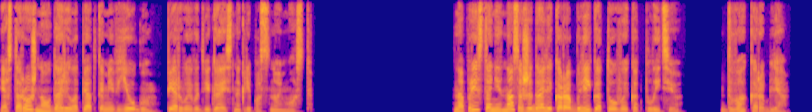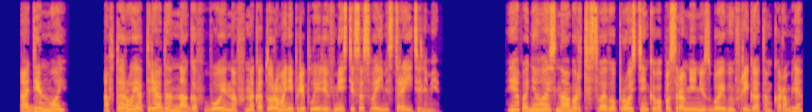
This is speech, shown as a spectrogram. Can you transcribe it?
и осторожно ударила пятками в югу, первой выдвигаясь на крепостной мост. На пристани нас ожидали корабли, готовые к отплытию. Два корабля. Один мой, а второй — отряда нагов-воинов, на котором они приплыли вместе со своими строителями. Я поднялась на борт своего простенького по сравнению с боевым фрегатом корабля,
